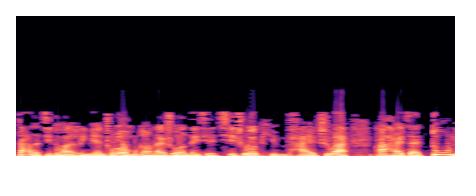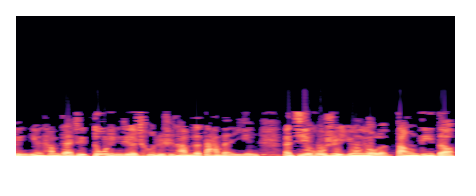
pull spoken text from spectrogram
大的集团里面，除了我们刚才说的那些汽车品牌之外，他还在都灵，因为他们在这都灵这个城市是他们的大本营。那几乎是拥有了当地的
